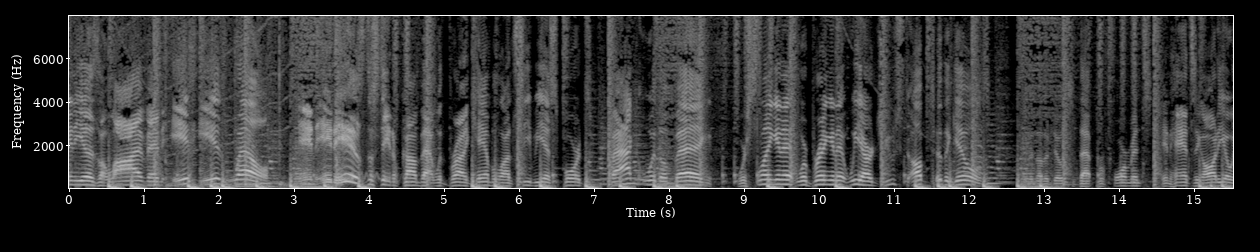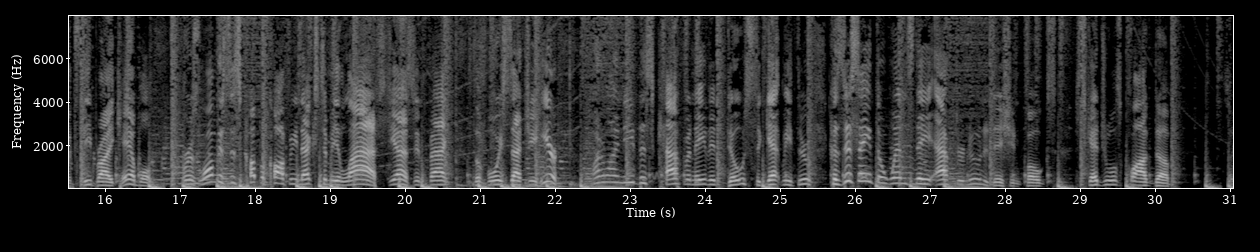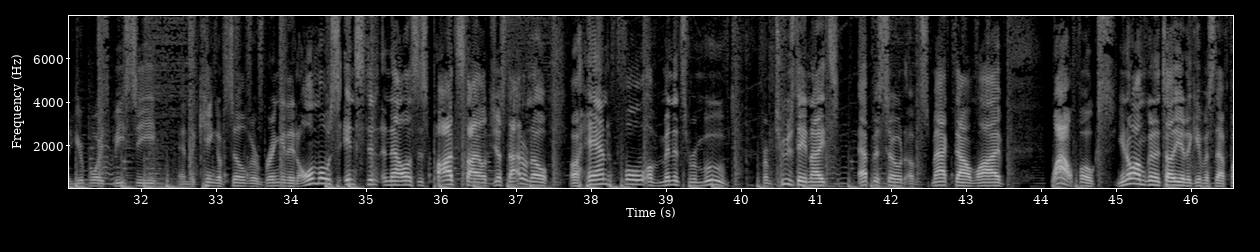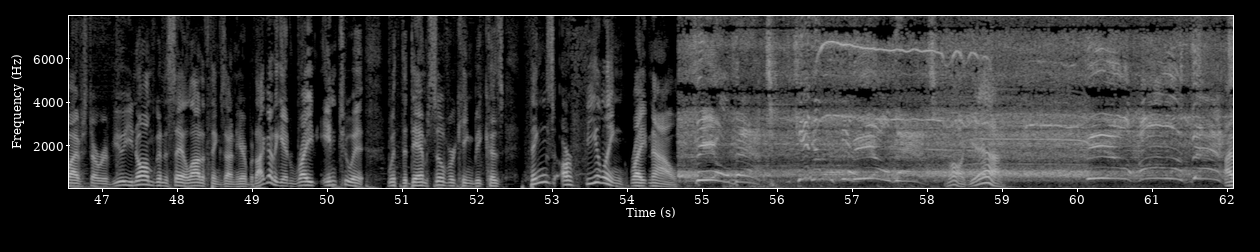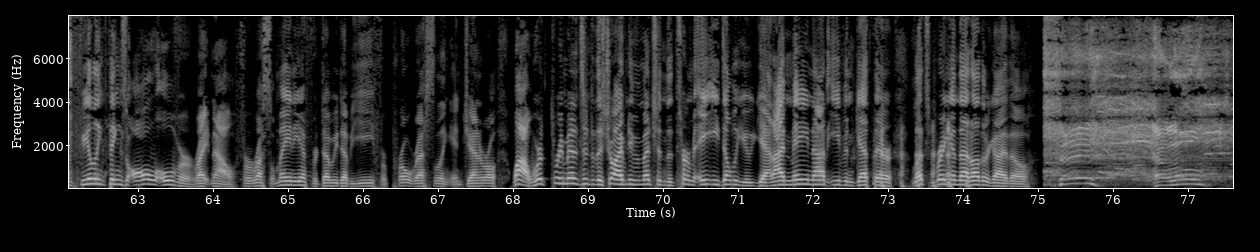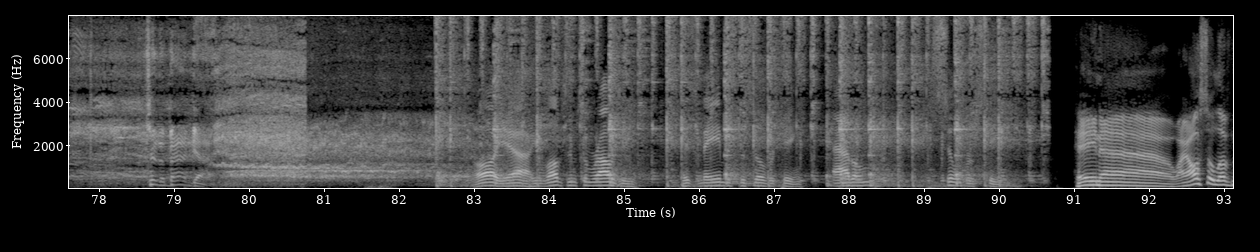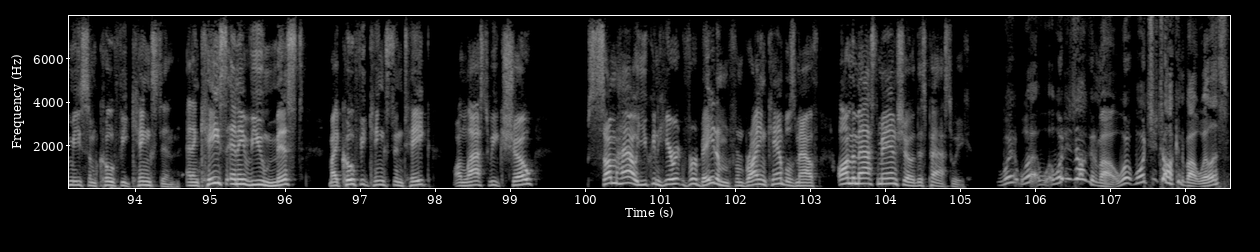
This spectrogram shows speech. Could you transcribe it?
WrestleMania is alive and it is well. And it is the state of combat with Brian Campbell on CBS Sports. Back with a bang. We're slinging it. We're bringing it. We are juiced up to the gills with another dose of that performance enhancing audio. It's the Brian Campbell for as long as this cup of coffee next to me lasts. Yes, in fact, the voice that you hear. Why do I need this caffeinated dose to get me through? Because this ain't the Wednesday afternoon edition, folks. Schedule's clogged up. So your boys BC and the King of Silver bringing it almost instant analysis pod style. Just I don't know, a handful of minutes removed from Tuesday night's episode of SmackDown Live. Wow, folks, you know I'm going to tell you to give us that five star review. You know I'm going to say a lot of things on here, but I got to get right into it with the damn Silver King because things are feeling right now. Feel that! You can't help but feel. Feel that! Oh yeah. I'm feeling things all over right now for WrestleMania, for WWE, for pro wrestling in general. Wow, we're three minutes into the show. I haven't even mentioned the term AEW yet. I may not even get there. Let's bring in that other guy, though. Say hello to the bad guy. Oh, yeah, he loves him some Rousey. His name is the Silver King, Adam Silverstein. Hey now, I also love me some Kofi Kingston. And in case any of you missed my Kofi Kingston take on last week's show, somehow you can hear it verbatim from Brian Campbell's mouth on the Masked Man show this past week. What, what, what are you talking about? What, what you talking about, Willis?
